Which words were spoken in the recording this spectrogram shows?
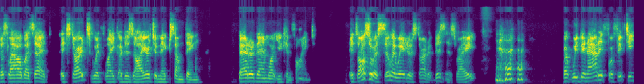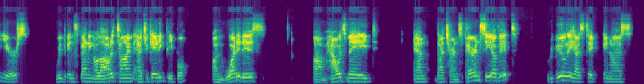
just like Alba said, it starts with like a desire to make something better than what you can find. It's also a silly way to start a business, right? but we've been at it for 15 years. We've been spending a lot of time educating people on what it is, um, how it's made, and that transparency of it really has taken us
